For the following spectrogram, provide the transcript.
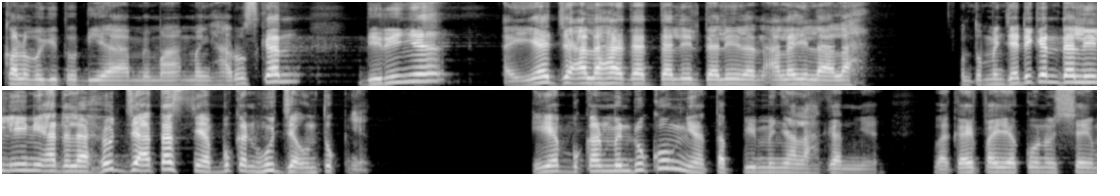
Kalau begitu dia memang mengharuskan dirinya ja'ala hadat dalil dalilan alailalah. Untuk menjadikan dalil ini adalah hujah atasnya, bukan hujah untuknya. Ia bukan mendukungnya, tapi menyalahkannya. Yakunu syai'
